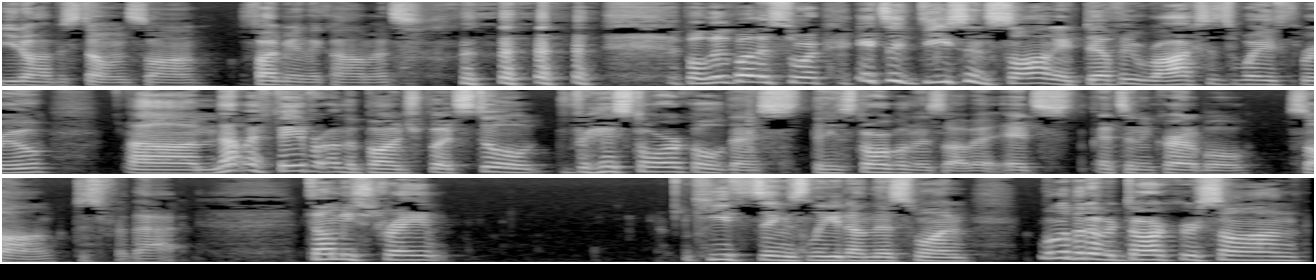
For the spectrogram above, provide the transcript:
you don't have a Stones song. Fight me in the comments. but Live by the Sword, it's a decent song. It definitely rocks its way through. Um, not my favorite on the bunch, but still for historicalness, the historicalness of it, it's it's an incredible song just for that. Tell Me Straight, Keith sings lead on this one. A little bit of a darker song.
